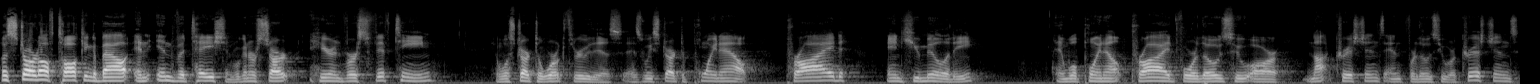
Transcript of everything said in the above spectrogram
Let's start off talking about an invitation. We're going to start here in verse 15, and we'll start to work through this as we start to point out pride and humility. And we'll point out pride for those who are not Christians and for those who are Christians,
